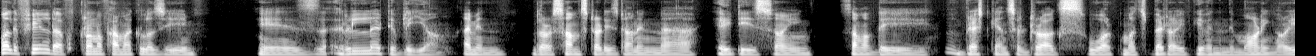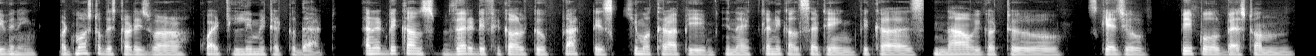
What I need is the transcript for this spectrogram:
Well, the field of chronopharmacology is relatively young. I mean, there are some studies done in uh, 80s showing some of the breast cancer drugs work much better if given in the morning or evening, but most of the studies were quite limited to that. And it becomes very difficult to practice chemotherapy in a clinical setting because now we got to schedule people based on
